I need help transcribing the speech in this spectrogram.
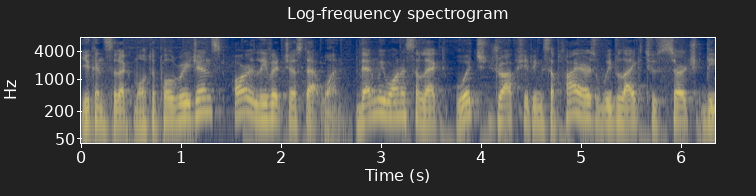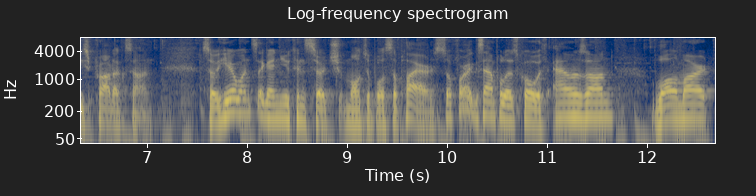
You can select multiple regions or leave it just at one. Then we want to select which dropshipping suppliers we'd like to search these products on. So here, once again, you can search multiple suppliers. So for example, let's go with Amazon, Walmart,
